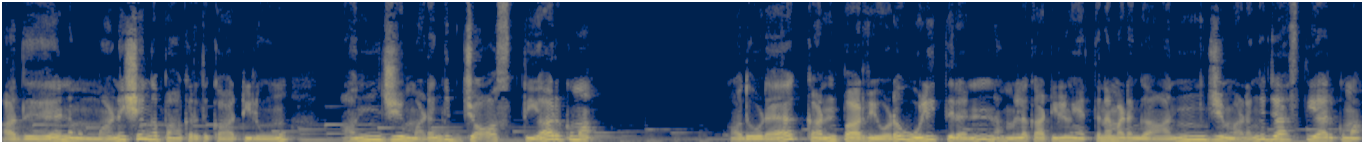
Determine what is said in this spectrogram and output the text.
அது நம்ம மனுஷங்க பார்க்கறத காட்டிலும் அஞ்சு மடங்கு ஜாஸ்தியாக இருக்குமா. அதோட கண் பார்வையோட ஒளித்திறன் நம்மளை காட்டிலும் எத்தனை மடங்கு? அஞ்சு மடங்கு ஜாஸ்தியாக இருக்குமா.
